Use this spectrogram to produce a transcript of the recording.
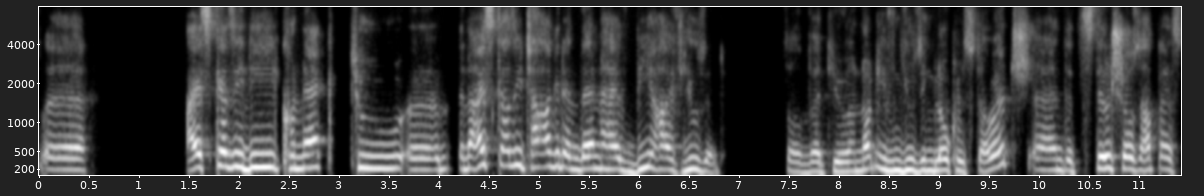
uh, iSCSID connect to uh, an iSCSI target and then have bhyve use it so that you are not even using local storage and it still shows up as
